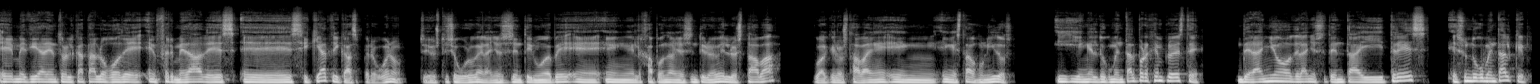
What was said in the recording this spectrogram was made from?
eh, metida dentro del catálogo de enfermedades eh, psiquiátricas, pero bueno, yo estoy seguro que en el año 69, eh, en el Japón del año 69, lo estaba, igual que lo estaba en, Estados Unidos. Y, en el documental, por ejemplo, este del año, del año 73, es un documental que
